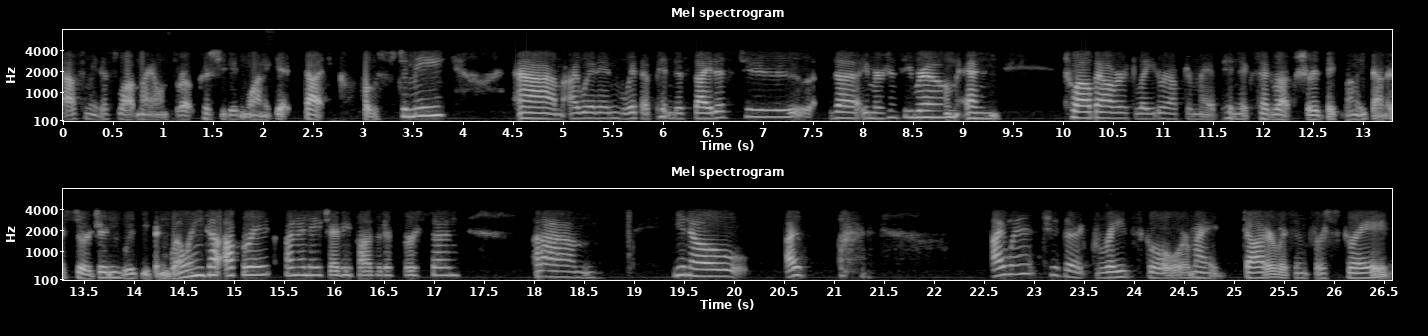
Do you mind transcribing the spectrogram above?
asked me to swab my own throat because she didn't want to get that close to me. Um, I went in with appendicitis to the emergency room, and 12 hours later, after my appendix had ruptured, they finally found a surgeon who was even willing to operate on an HIV positive person. Um, you know, I I went to the grade school where my daughter was in first grade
